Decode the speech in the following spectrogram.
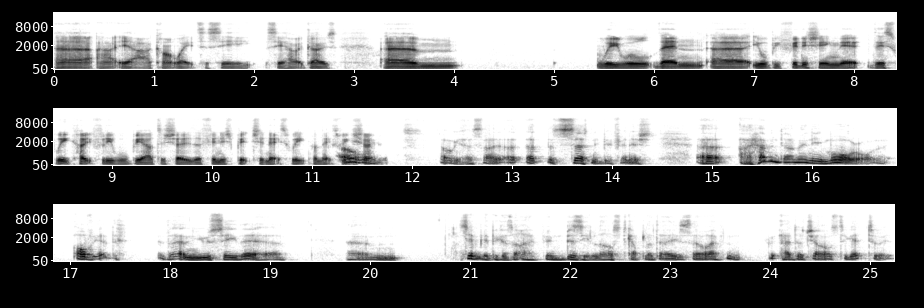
Uh, uh, yeah, I can't wait to see see how it goes. Um, we will then uh, you'll be finishing it this week. Hopefully, we'll be able to show the finished picture next week on next week's oh, show. Yes. Oh yes, I, I, that'll certainly be finished. Uh, I haven't done any more of it than you see there, um, simply because I've been busy the last couple of days, so I haven't had a chance to get to it.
